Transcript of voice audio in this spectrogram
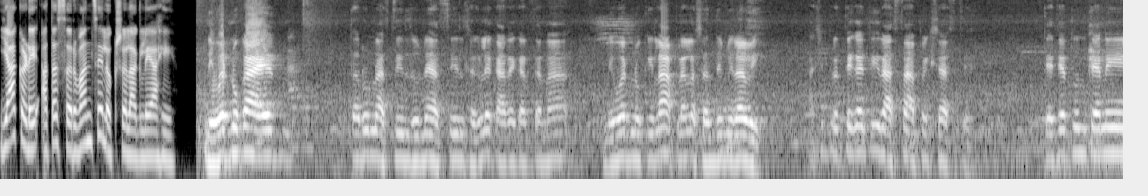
याकडे आता सर्वांचे लक्ष लागले आहे. निवडणुका आहेत तरुण असतील जुने असतील सगळे कार्यकर्त्यांना निवडणुकीला आपल्याला संधी मिळावी अशी प्रत्येकाची रास्त अपेक्षा असते. त्याच्यातून त्याने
